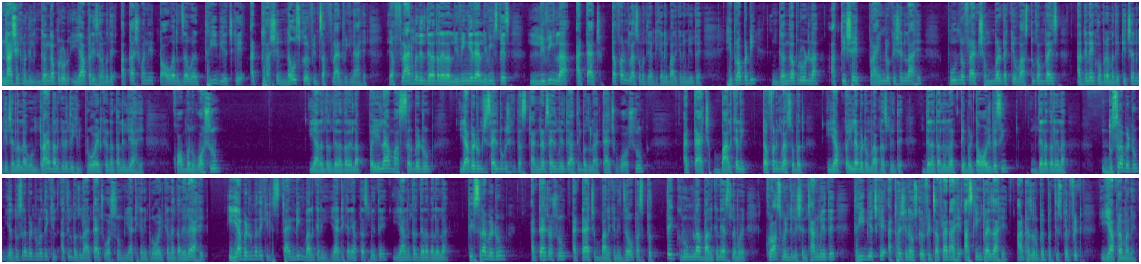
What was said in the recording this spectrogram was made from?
नाशिकमधील गंगापूर रोड या परिसरामध्ये आकाशवाणी टॉवरजवळ थ्री बी एच के अठराशे नऊ स्क्वेअर फीटचा फ्लॅट विकणे आहे. या फ्लॅटमधील देण्यात आलेला लिव्हिंग एरिया लिव्हिंग स्पेस लिव्हिंगला अटॅच टफन ग्लासोबत या ठिकाणी बाल्कनी मिळते. ही प्रॉपर्टी गंगापूर रोडला अतिशय प्राईम लोकेशनला आहे. पूर्ण फ्लॅट शंभर टक्के वास्तू कंप्लायन्स अग्नेय कोपऱ्यामध्ये किचन किचनला लागून ड्राय बाल्कनी देखील प्रोव्हाइड करण्यात आलेली आहे. कॉमन वॉशरूम यानंतर देण्यात आलेला पहिला मास्टर बेडरूम. या बेडरूमची साईज बघू शकता. स्टँडर्ड साईज मिळते. आतील बाजूला अटॅच वॉशरूम अटॅच बाल्कनी टफन ग्लाससोबत या पहिल्या बेडरूमला आपणास मिळते. देण्यात आलेला टेबल टा वॉश बेसिंग देण्यात आलेला दुसरा बेडरूम या दुसऱ्या बेडरूमला देखील आतील बाजूला अटॅच वॉशरूम या ठिकाणी प्रोव्हाइड करण्यात आलेले आहे. या बेडरूमला देखील स्टँडिंग बाल्कनी या ठिकाणी आपणास मिळते. यानंतर देण्यात आलेला तिसरा bedroom attach washroom attach balcony जवळपास प्रत्येक रूमला बाल्कनी असल्यामुळे क्रॉस व्हेंटिलेशन छान मिळते. थ्री बी एच के अठराशे नऊ स्क्वेअर फीटचा फ्लॅट आहे. आस्किंग प्राईज आहे आठ हजार रुपये प्रति स्क्वेअर फीट याप्रमाणे.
